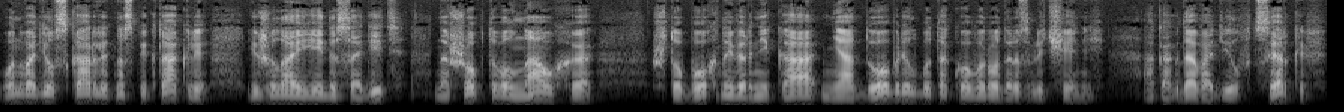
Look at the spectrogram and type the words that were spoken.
Он водил Скарлетт на спектакли и, желая ей досадить, нашептывал на ухо, что Бог наверняка не одобрил бы такого рода развлечений, а когда водил в церковь,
